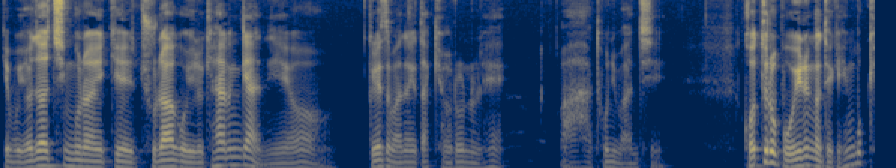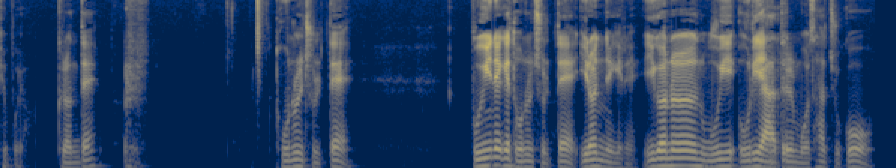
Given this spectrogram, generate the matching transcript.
이게 뭐 여자친구나 이렇게 주라고 이렇게 하는 게 아니에요. 그래서 만약에 딱 결혼을 해. 아, 돈이 많지. 겉으로 보이는 건 되게 행복해 보여. 그런데 돈을 줄 때 부인에게 돈을 줄 때 이런 얘기를 해. 이거는 우리 우리 아들 뭐 사주고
